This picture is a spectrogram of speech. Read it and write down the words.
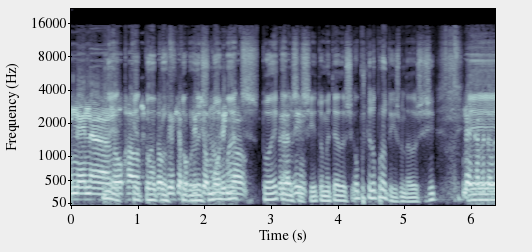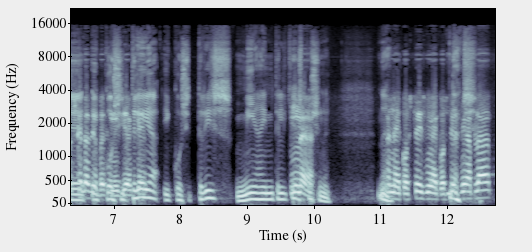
είναι ένα Ναι, know-how και ας πούμε, το, το οποίο προ, έχει το αποκτήσει ο προηγούμενο Μωρίνιο. μάτς το έκανες δηλαδή, εσύ, το μετέδωσε, όπως και το πρώτο είχες μεταδώσει εσύ. Ναι, είχα μεταδώσει και τα δύο παιχνίδια 23, 23 μία είναι η τελική, Ναι. πώς είναι; Ναι, ναι 23 μία, 23 μία απλά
